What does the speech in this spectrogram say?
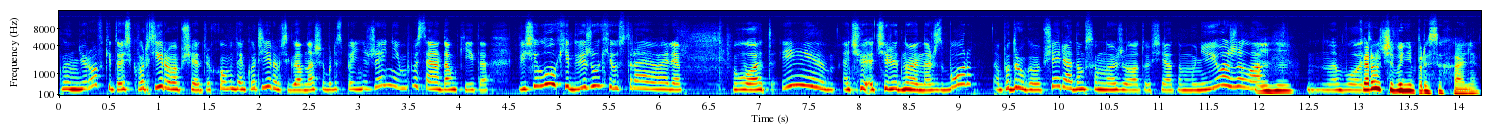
командировке, то есть квартира вообще, трехкомнатная квартира всегда в нашем распоряжении. Мы постоянно там какие-то веселухи, движухи устраивали. Вот. И оч- очередной наш сбор. А подруга вообще рядом со мной жила, то есть я там у нее жила. М, Вот. Короче, вы не просыхали.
